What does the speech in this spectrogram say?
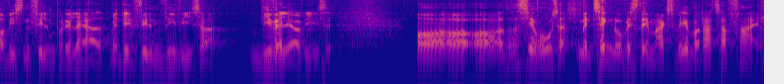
at vise en film på det lærred. Men det er en film, vi viser, vi vælger at vise. Og, og, og, og der siger Rosa, men tænk nu, hvis det er Max Weber, der tager fejl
